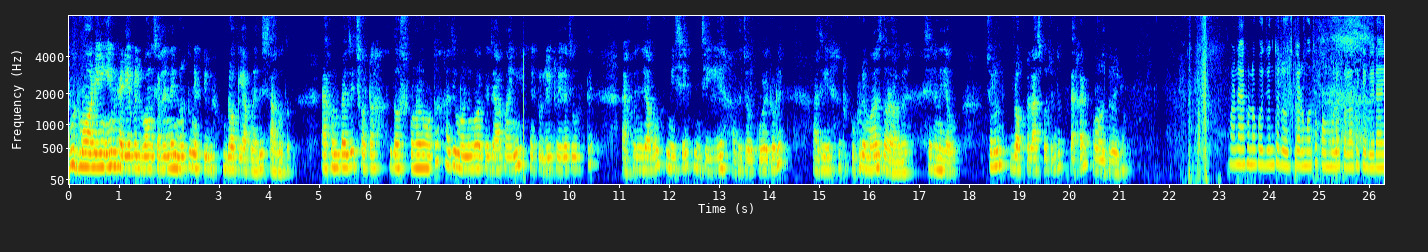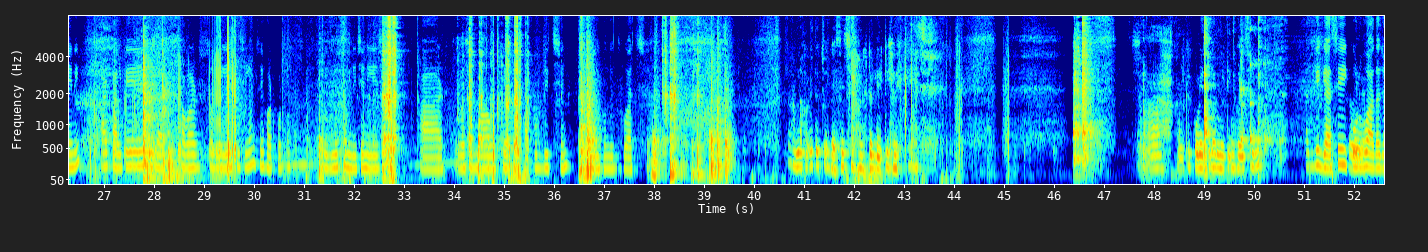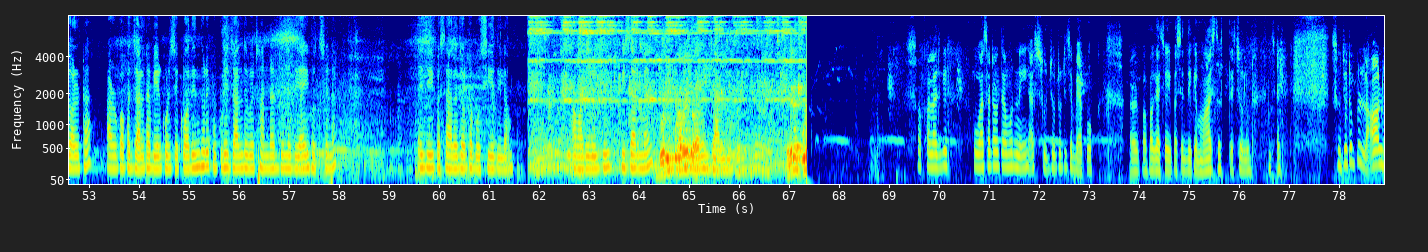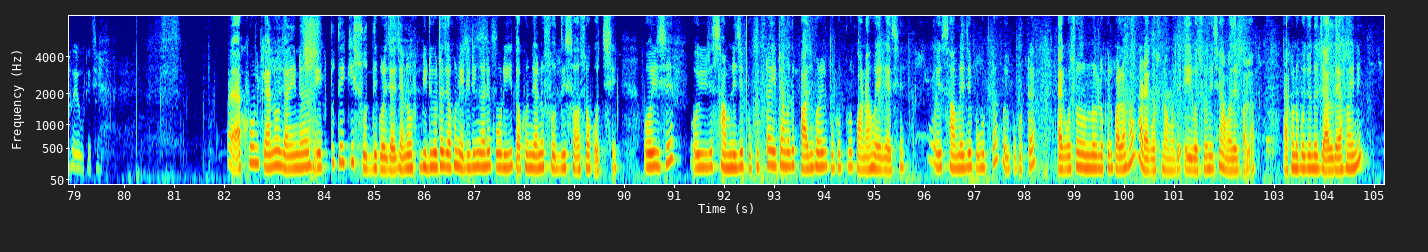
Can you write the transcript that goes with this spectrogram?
Good morning, invariable বং চ্যানেলের নতুন একটি ব্লকে আপনাদের স্বাগত। এখন বাজে ছটা দশ পনেরো মতো। আজকে মর্নিং ওয়াকে যাওয়া হয়নি, একটু লেট হয়ে গেছে উঠতে। এখন যাব নিচে নিচে গিয়ে হাতে জল করে টরে। আজকে একটু পুকুরে মাছ ধরা হবে, সেখানে যাব। চলুন, ব্লগটা লাস্ট পর্যন্ত দেখার অনুরোধ রইল। মানে এখনও পর্যন্ত রোজকার মতো কম্বলে তোলা থেকে বেরায়নি। আর কালকে খাবার সব নিয়ে এসেছিলাম, সেই হটপট ওইগুলো সব নিচে নিয়ে যাই। আর এবার সব মা উঠে এখন ঠাকুর দিচ্ছেন, মন্দির ধোয়াচ্ছে। রান্নাঘরে তো চলে এসেছি অনেকটা লেটই হয়ে গিয়েছে। কালকে করেছিলাম মিটিং হয়েছিল। আজকে গ্যাসেই করব আদা জলটা। আর ওর পাপার জালটা বের করেছে। কদিন ধরে পুকুরে জাল দেবে ঠান্ডার জন্য দেয়াই হচ্ছে না। এই যে এই পাশে আদা জলটা বসিয়ে দিলাম। আমাদের ওই যে ফিশারম্যান যাবেন জাল দিতে সকাল আজকে কুয়াশাটাও তেমন নেই। আর সূর্যটা উঠেছে ব্যাপক। আর ওর পাপা গেছে ওই পাশের দিকে মাছ ধরতে। চলুন যাই। সূর্যটা পুরো লাল হয়ে উঠেছে। আর এখন কেন জানি না একটুতেই কি সর্দি করে যায় যেন। ভিডিওটা যখন এডিটিং আরে করি, তখন যেন সর্দি স স করছে। ওই যে ওই যে সামনে যে পুকুরটা, এটা আমাদের পাঁচ ঘরের পুকুর পুরো পানা হয়ে গেছে। ওই সামনে যে পুকুরটা, ওই পুকুরটায় এক বছর অন্য লোকের পালা হয় আর এক বছর আমাদের, এই বছর হয়েছে আমাদের পালা। এখনও পর্যন্ত জাল দেওয়া হয়নি।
